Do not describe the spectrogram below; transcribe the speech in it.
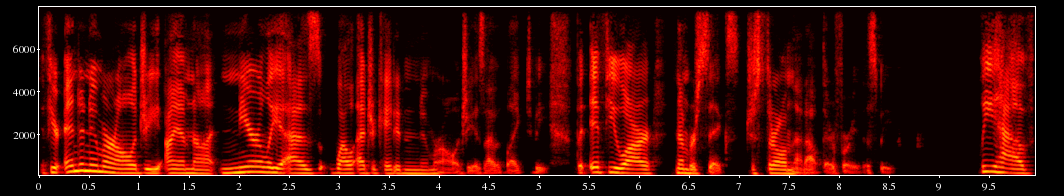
if you're into numerology i am not nearly as well educated in numerology as i would like to be but if you are number six just throwing that out there for you this week we have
